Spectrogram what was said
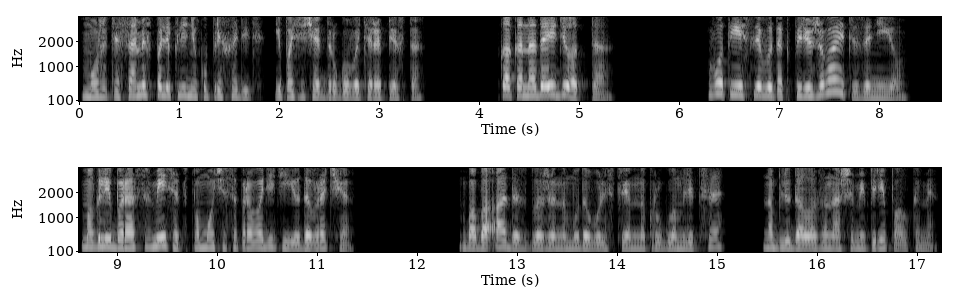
Можете сами в поликлинику приходить и посещать другого терапевта. Как она дойдет-то? Вот если вы так переживаете за нее, могли бы раз в месяц помочь и сопроводить ее до врача. Баба Ада с блаженным удовольствием на круглом лице наблюдала за нашими перепалками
